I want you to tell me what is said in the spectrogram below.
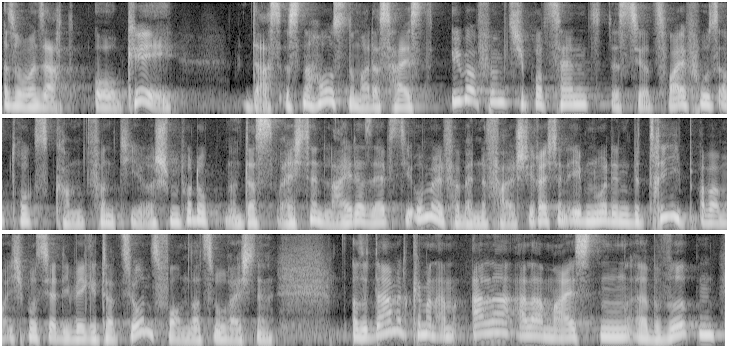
Also wo man sagt, okay, das ist eine Hausnummer. Das heißt, über 50 Prozent des CO2-Fußabdrucks kommt von tierischen Produkten. Und das rechnen leider selbst die Umweltverbände falsch. Die rechnen eben nur den Betrieb, aber ich muss ja die Vegetationsform dazu rechnen. Also damit kann man am aller, allermeisten äh, bewirken.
